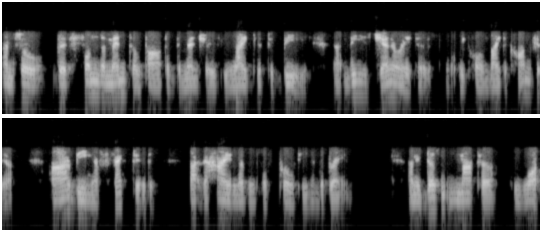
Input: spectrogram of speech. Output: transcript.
And so the fundamental part of dementia is likely to be that these generators, what we call mitochondria, are being affected by the high levels of protein in the brain. And it doesn't matter what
